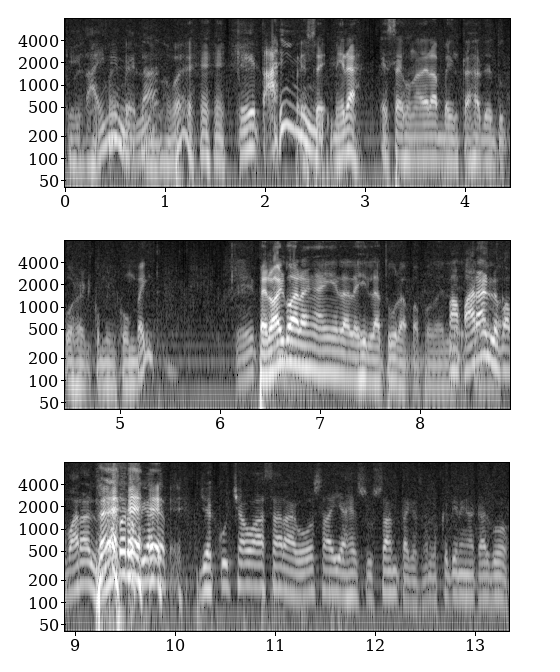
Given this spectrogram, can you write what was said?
qué timing, ¿verdad? No, pues, Qué timing. ese- mira, esa es una de las ventajas de tu correr como incumbente. Qué Pero algo harán ahí en la legislatura para poder. Para pararlo, para pararlo. No, pero fíjate, yo he escuchado a Zaragoza y a Jesús Santa, que son los que tienen a cargo.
